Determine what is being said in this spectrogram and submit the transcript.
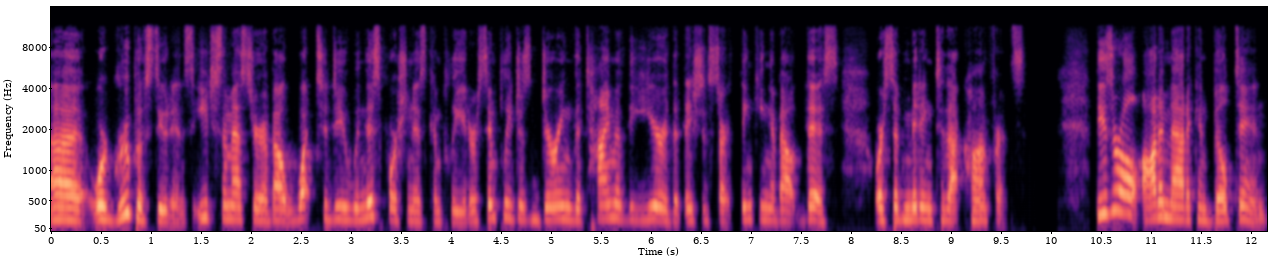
uh, or group of students each semester about what to do when this portion is complete or simply just during the time of the year that they should start thinking about this or submitting to that conference. These are all automatic and built in.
